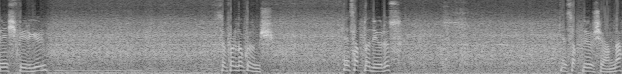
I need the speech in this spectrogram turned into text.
5,09'muş. Hesapla diyoruz. Hesaplıyor şu anda.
